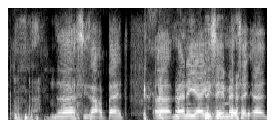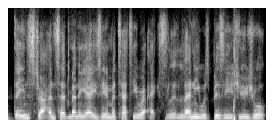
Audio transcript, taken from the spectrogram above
Nurse, he's out of bed. Uh, Menayese and Mete- uh, Dean Stratton said many Menayese and Matete were excellent. Lenny was busy as usual,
